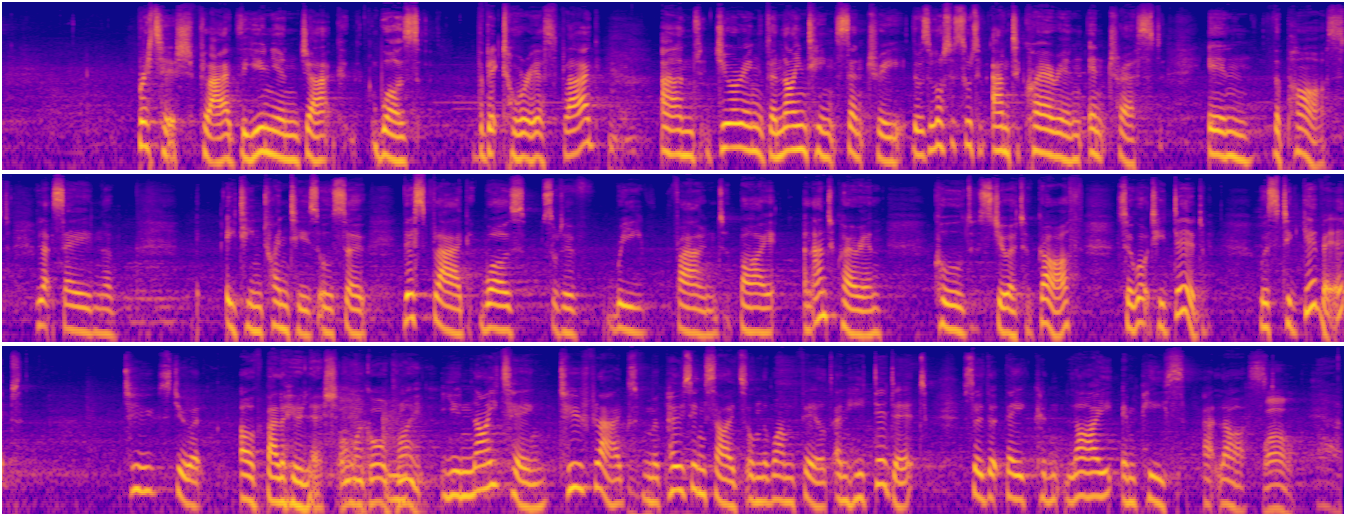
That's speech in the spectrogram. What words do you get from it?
British flag, the Union Jack, was the victorious flag. And during the 19th century, there was a lot of sort of antiquarian interest in the past. Let's say in the 1820s or so, this flag was sort of refound by an antiquarian called Stuart of Garth. So what he did was to give it to Stuart of Ballachulish, oh my God! Mm. Right. uniting two flags from opposing sides on the one field, and he did it so that they can lie in peace at last. Wow.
